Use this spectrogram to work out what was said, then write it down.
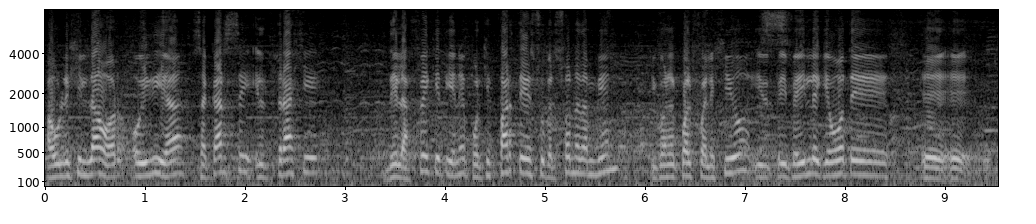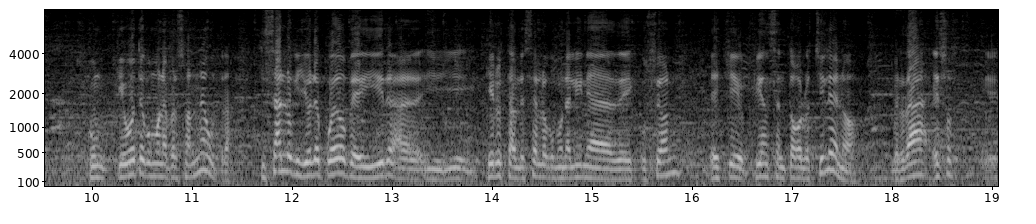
a un legislador hoy día sacarse el traje de la fe que tiene, porque es parte de su persona también y con el cual fue elegido, y, pedirle que vote, eh, eh, que vote como una persona neutra. Quizás lo que yo le puedo pedir, a- y, quiero establecerlo como una línea de discusión, es que piensen todos los chilenos, ¿verdad? Eso, eh,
